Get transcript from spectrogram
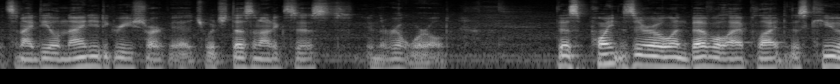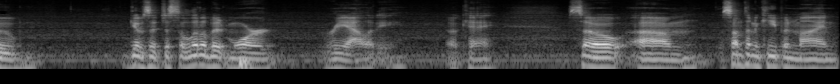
It's an ideal 90 degree sharp edge, which does not exist in the real world. This 0.01 bevel I applied to this cube gives it just a little bit more reality. Okay, so um, something to keep in mind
